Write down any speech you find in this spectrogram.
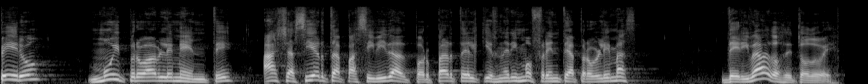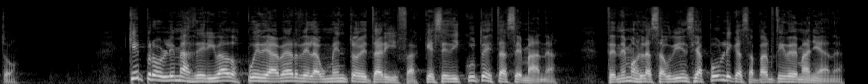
Pero muy probablemente haya cierta pasividad por parte del kirchnerismo frente a problemas derivados de todo esto. ¿Qué problemas derivados puede haber del aumento de tarifas que se discute esta semana? Tenemos las audiencias públicas a partir de mañana.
